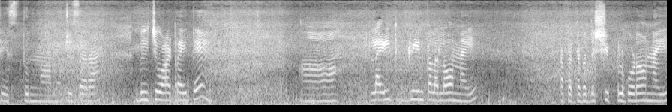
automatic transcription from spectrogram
చేస్తున్నాము. చూసారా? బీచ్ వాటర్ అయితే లైట్ గ్రీన్ కలర్లో ఉన్నాయి. ఇంకా పెద్ద పెద్ద షిప్లు కూడా ఉన్నాయి.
